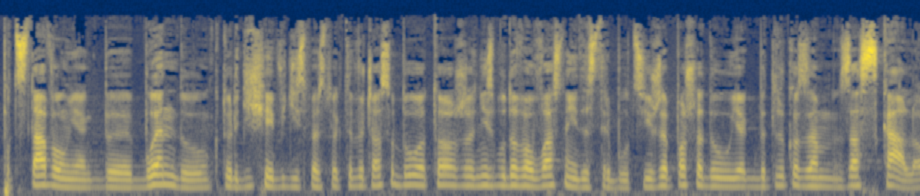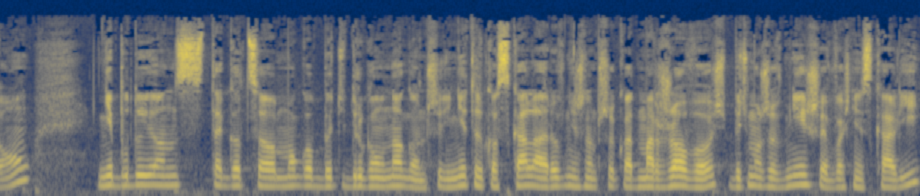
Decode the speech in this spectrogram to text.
podstawą jakby błędu, który dzisiaj widzi z perspektywy czasu, było to, że nie zbudował własnej dystrybucji, że poszedł jakby tylko za, za skalą, nie budując tego, co mogło być drugą nogą, czyli nie tylko skala, a również na przykład marżowość, być może w mniejszej właśnie skali,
